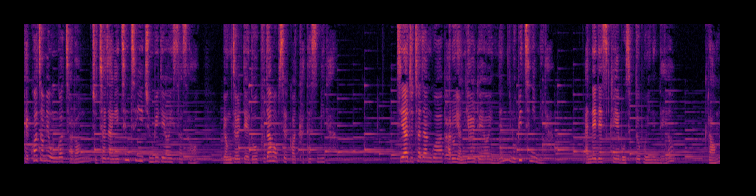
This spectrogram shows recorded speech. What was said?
백화점에 온 것처럼 주차장이 층층이 준비되어 있어서 명절 때도 부담 없을 것 같았습니다. 지하 주차장과 바로 연결되어 있는 로비층입니다. 안내 데스크의 모습도 보이는데요. 그럼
